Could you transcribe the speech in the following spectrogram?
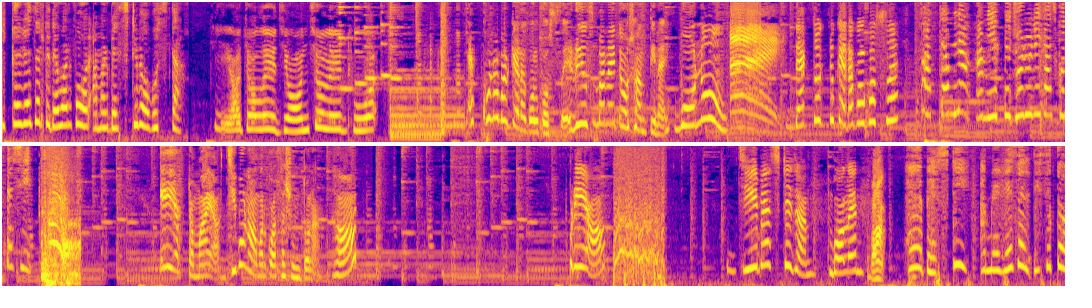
পরীক্ষার রেজাল্ট দেওয়ার পর আমার বেস্টির অবস্থা। কি অচলে যে অঞ্চলে ধোয়া এখন আবার কেডা কল করছে। রিলস বানাইতেও শান্তি নাই। বনু! দেখ তো একটু কেডা কল করছে আমি একটা জরুরি কাজ করতেছি। এই একটা মায়া জীবনও আমার কথা শুনতো না। হ্যাঁ প্রিয়া জি বেস্টি যান বলেন। হ্যাঁ বেস্টি আমরা রেজাল্ট দিছি তো।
